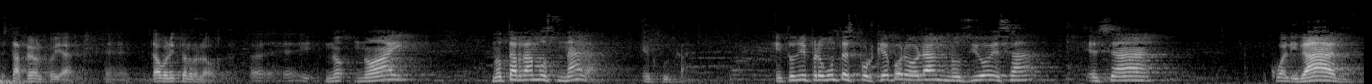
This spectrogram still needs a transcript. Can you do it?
está feo el collar. eh, está bonito el reloj. Eh, eh, no, no hay, no tardamos nada en juzgar. Entonces mi pregunta es, ¿por qué Boreolam nos dio esa, esa cualidad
